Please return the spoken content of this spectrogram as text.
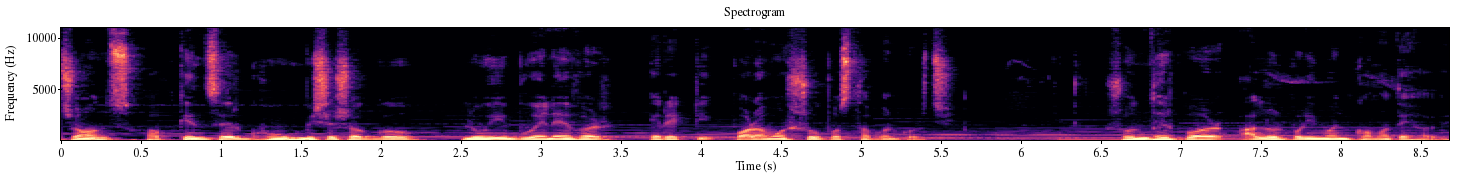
জনস হপকিন্সের ঘুম বিশেষজ্ঞ লুই বুয়েনেভার এর একটি পরামর্শ উপস্থাপন করছি। সন্ধ্যের পর আলোর পরিমাণ কমাতে হবে।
